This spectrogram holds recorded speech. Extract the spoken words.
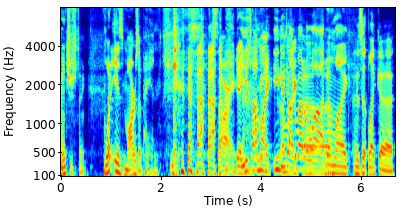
Interesting. What is marzipan? Sorry. Yeah, you talk I'm like you do I'm talk like, about it a lot, and uh, I'm like, is it like a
